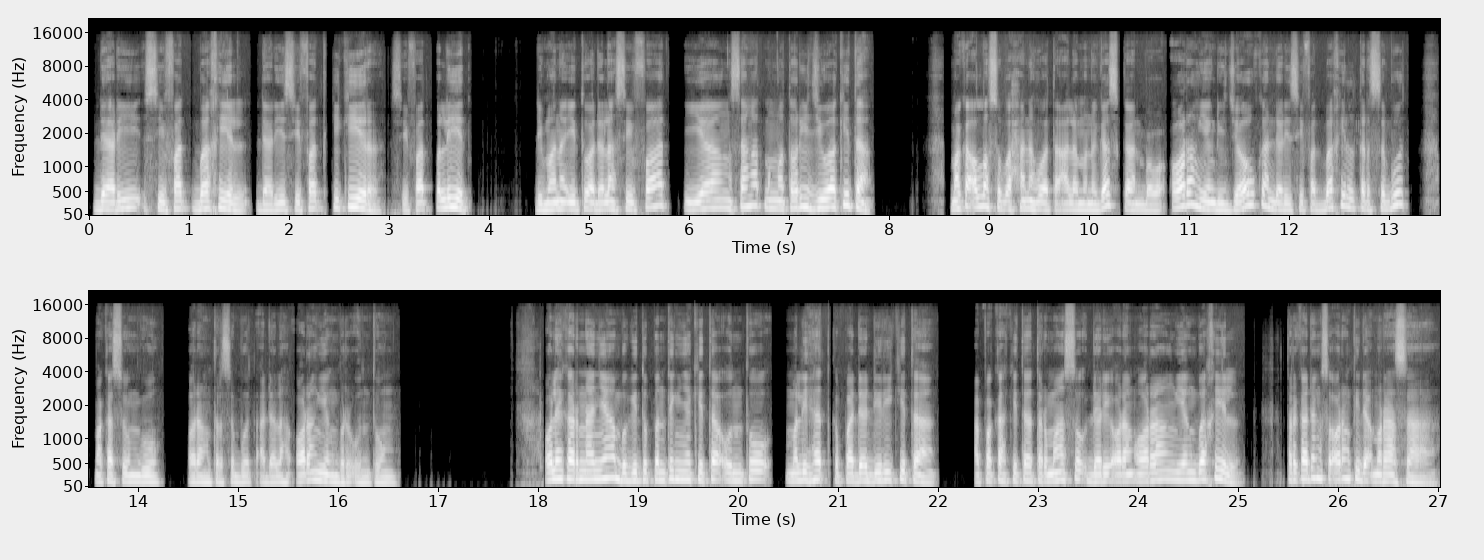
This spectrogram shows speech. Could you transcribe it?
dari sifat bakhil, dari sifat kikir, sifat pelit, di mana itu adalah sifat yang sangat mengotori jiwa kita. Maka Allah Subhanahu wa taala menegaskan bahwa orang yang dijauhkan dari sifat bakhil tersebut, maka sungguh orang tersebut adalah orang yang beruntung. Oleh karenanya begitu pentingnya kita untuk melihat kepada diri kita, apakah kita termasuk dari orang-orang yang bakhil. Terkadang seorang tidak merasa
